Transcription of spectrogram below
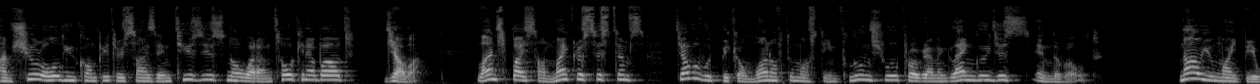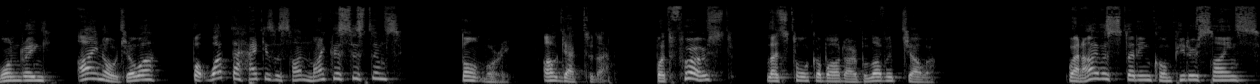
I'm sure all you computer science enthusiasts know what I'm talking about Java. Launched by Sun Microsystems, Java would become one of the most influential programming languages in the world. Now you might be wondering, I know Java, but what the heck is a Sun Microsystems? Don't worry, I'll get to that. But first, let's talk about our beloved Java. When I was studying computer science,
